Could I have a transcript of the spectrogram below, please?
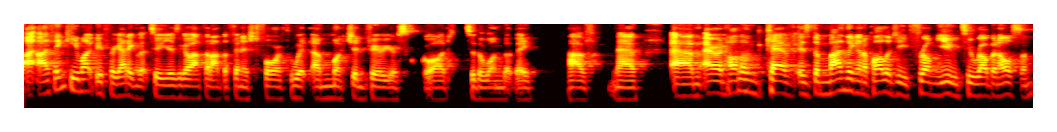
I, I, think he might be forgetting that two years ago Atalanta finished fourth with a much inferior squad to the one that they have now. Um, Aaron Holland, Kev, is demanding an apology from you to Robin Olsen.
